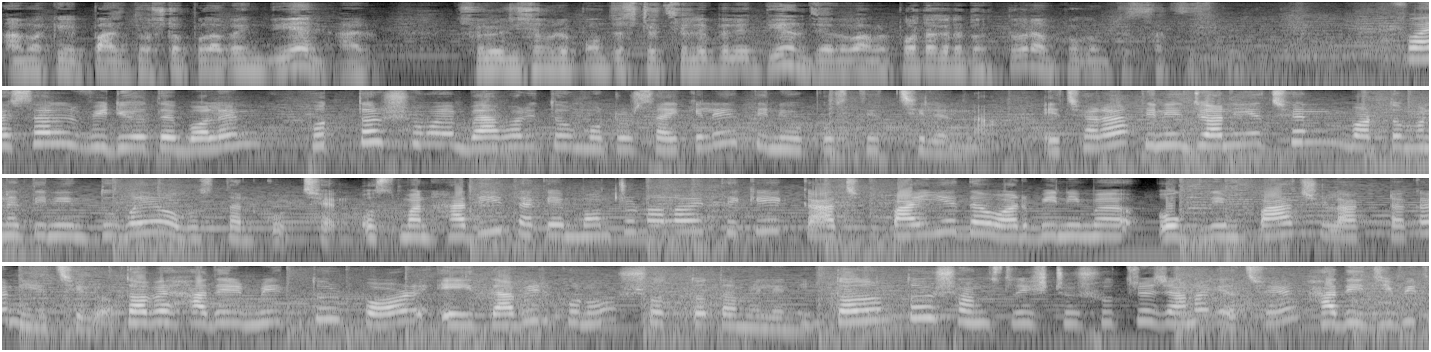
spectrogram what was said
আমাকে পাঁচ দশটা পোলাপাইন দিয়েন আর ষোলো ডিসেম্বরে পঞ্চাশটা ছেলে পেলে দিয়েন যেন আমার পতাকাটা ধরতে পারে, আমি প্রোগ্রামটা সাকসেস করি ফয়সাল ভিডিওতে বলেন, হত্যার সময় ব্যবহৃত মোটরসাইকেলে তিনি উপস্থিত ছিলেন না। এছাড়া তিনি জানিয়েছেন, বর্তমানে তিনি দুবাইয়ে অবস্থান করছেন। ওসমান হাদি তাকে মন্ত্রণালয় থেকে কাজ পাইয়ে দেওয়ার বিনিময়ে অগ্রিম পাঁচ লাখ টাকা নিয়েছিল। তবে হাদির মৃত্যুর পর এই দাবির কোনো সত্যতা মেলেনি। তদন্ত সংশ্লিষ্ট সূত্রে জানা গেছে, হাদি জীবিত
